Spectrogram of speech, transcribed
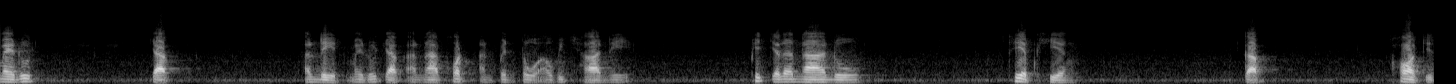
ไม่รู้จักอดีต ไม่รู้จักอนาคต อันเป็นตัวอวิชชานี้ พิจารณาดูเทียบเคียง กับข้อที่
